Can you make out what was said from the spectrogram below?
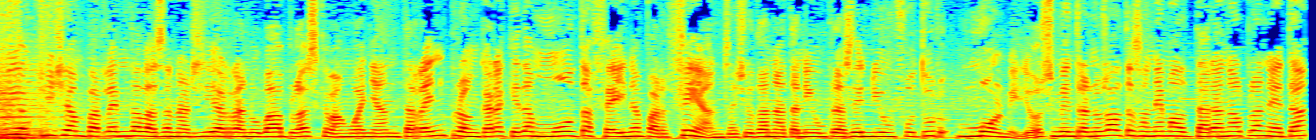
Avui a Oxigen parlem de les energies renovables que van guanyant terreny, però encara queda molta feina per fer. Ens ajuden a tenir un present i un futur molt millors. Mentre nosaltres anem alterant el planeta,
